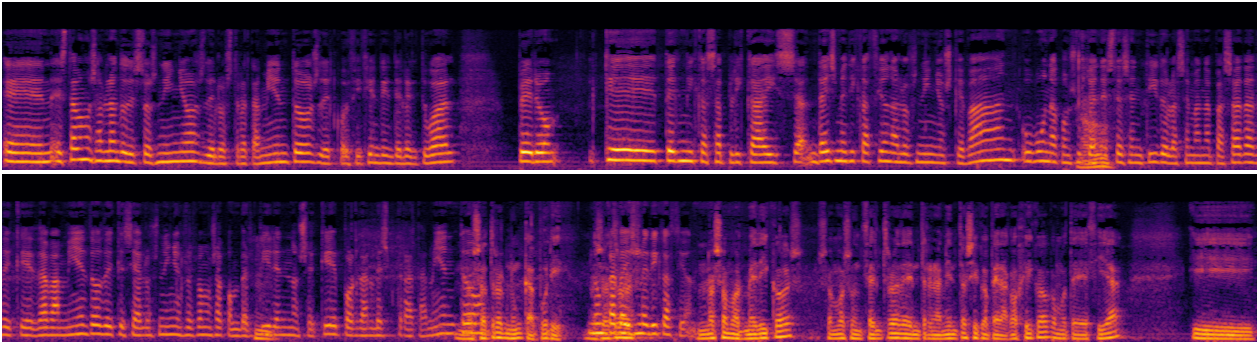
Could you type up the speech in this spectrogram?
estábamos hablando de estos niños, de los tratamientos, del coeficiente intelectual, pero ¿Qué técnicas aplicáis? ¿Dais medicación a los niños que van? Hubo una consulta en este sentido la semana pasada de que daba miedo de que si a los niños los vamos a convertir mm. en no sé qué por darles tratamiento. Nosotros nunca, Puri. ¿Nunca dais medicación? No somos médicos, somos un centro de entrenamiento psicopedagógico, como te decía. Y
